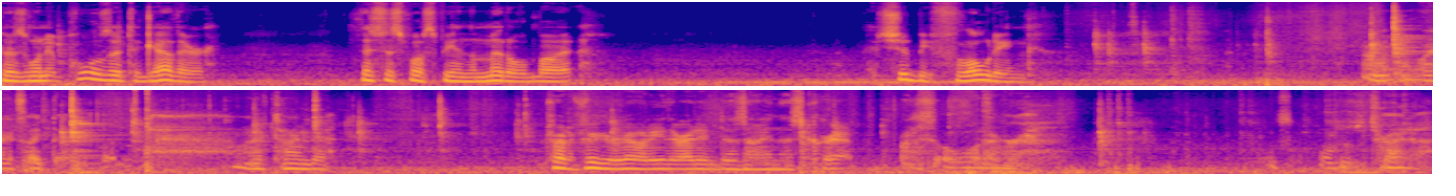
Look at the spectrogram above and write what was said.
Because when it pulls it together this is supposed to be in the middle but it should be floating. I don't know why it's like that but I don't have time to try to figure it out either. I didn't design this crap so whatever. We'll just try to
